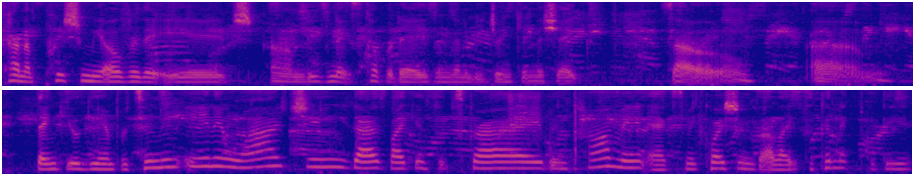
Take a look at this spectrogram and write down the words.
kind of push me over the edge. Um, these next couple days, I'm going to be drinking the shakes. So, um, thank you again for tuning in and watching. You guys like and subscribe and comment. Ask me questions. I like to connect with you.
